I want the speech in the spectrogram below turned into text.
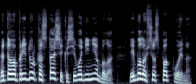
Этого придурка Стасика сегодня не было, и было все спокойно.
